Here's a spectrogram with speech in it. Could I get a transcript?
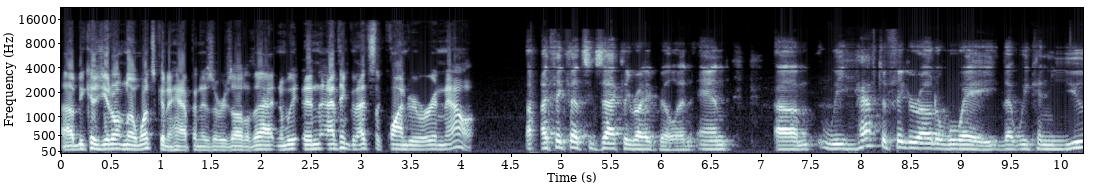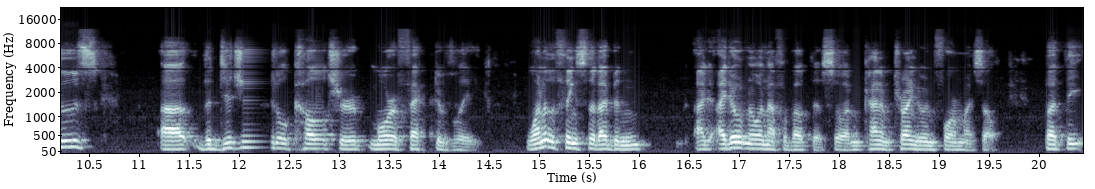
uh, because you don't know what's going to happen as a result of that. And we, and I think that's the quandary we're in now. I think that's exactly right, Bill. And and um, we have to figure out a way that we can use uh, the digital culture more effectively. One of the things that I've been, I, I, don't know enough about this, so I'm kind of trying to inform myself. But the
